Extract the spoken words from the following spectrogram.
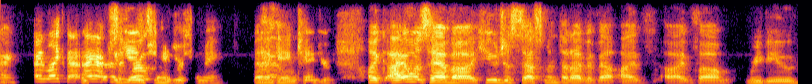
Okay, I like that. it's I been a actually game wrote, changer for me. Been a game changer. Like i always have a huge assessment that i've i've i've um, reviewed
